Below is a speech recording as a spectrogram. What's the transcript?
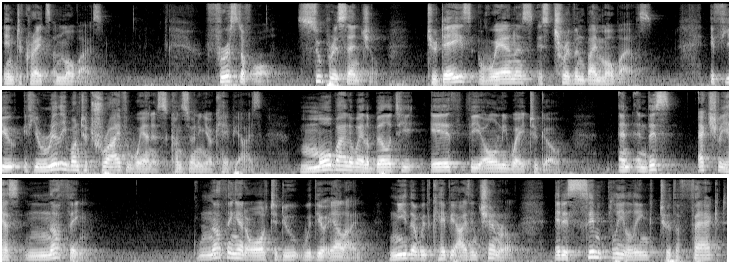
integrates on mobiles. First of all, super essential, today's awareness is driven by mobiles. If you, if you really want to drive awareness concerning your KPIs, mobile availability is the only way to go. And, and this actually has nothing, nothing at all to do with your airline, neither with KPIs in general. It is simply linked to the fact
